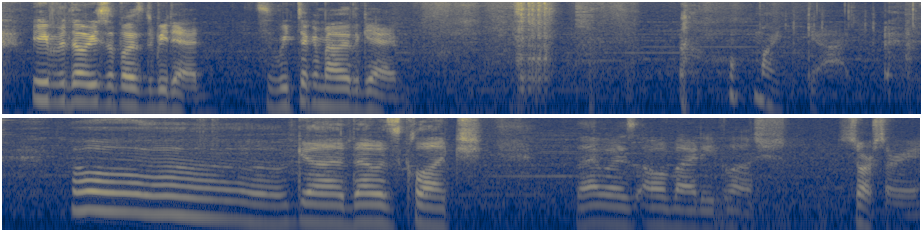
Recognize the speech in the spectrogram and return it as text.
Even though he's supposed to be dead. So we took him out of the game. Oh my god. Oh god, that was clutch. That was almighty clutch. Sorcery.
